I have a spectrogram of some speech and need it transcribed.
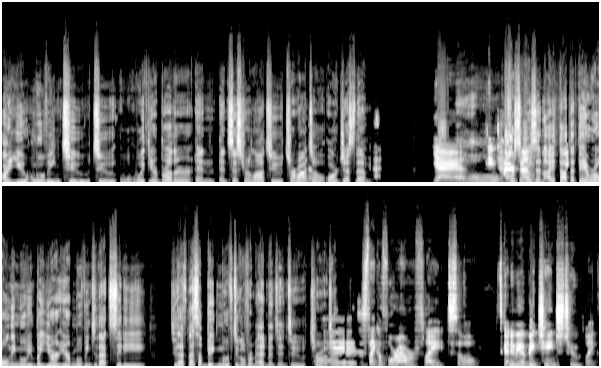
are you moving to to with your brother and, and sister in law to Toronto or just them? Yeah, yeah, yeah. Oh, for some family. reason I thought that they were only moving, but you're you're moving to that city too. That's that's a big move to go from Edmonton to Toronto. It is. It's like a four hour flight, so it's going to be a big change too. Like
